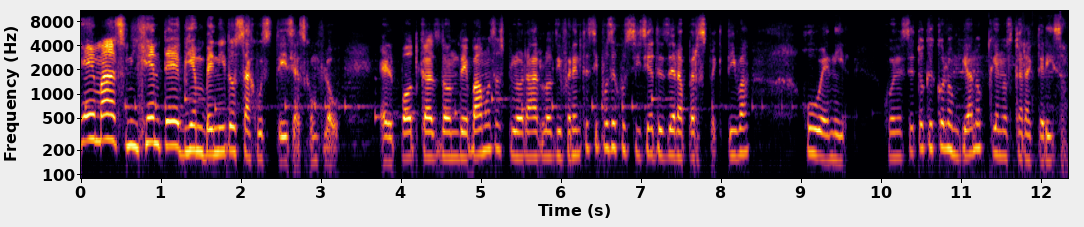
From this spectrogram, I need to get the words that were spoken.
¿Qué más, mi gente? Bienvenidos a Justicias con Flow, el podcast donde vamos a explorar los diferentes tipos de justicia desde la perspectiva juvenil, con este toque colombiano que nos caracteriza.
